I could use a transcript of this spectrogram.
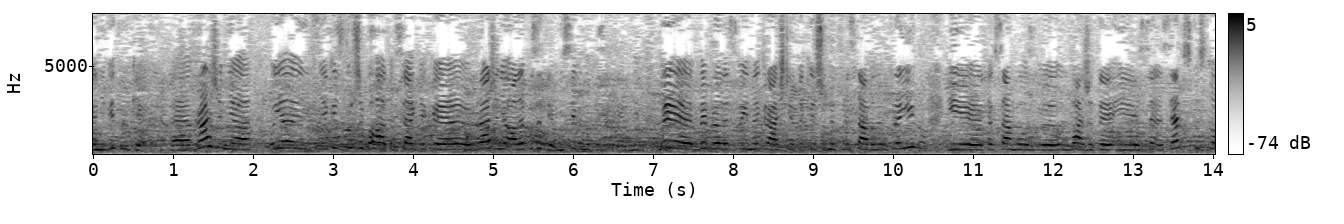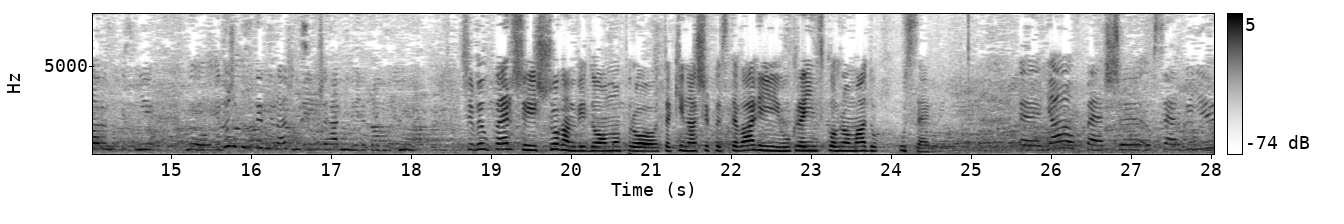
файні відгуки. Е, враження, о, я якісь дуже багато всяких е, вражень, але позитивні, всі вони позитивні. Ми вибрали свої найкращі, такі, щоб ми представили Україну і так само е, уважити і сербську сторону пісні. Ну і дуже позитивні враження, всі дуже гарні люди привітні. Чи ви вперше і що вам відомо про такі наші фестивалі і українську громаду у Сербії? Я вперше в Сербії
